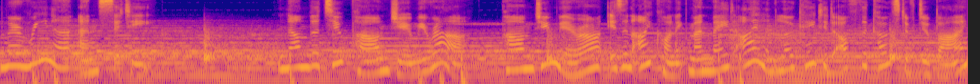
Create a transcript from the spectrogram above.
marina and city. Number 2 Palm Jumeirah Palm Jumeirah is an iconic man-made island located off the coast of Dubai,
